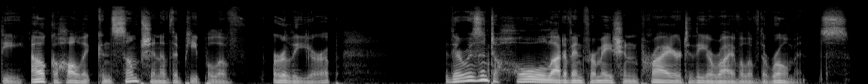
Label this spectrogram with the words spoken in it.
the alcoholic consumption of the people of early Europe, there isn't a whole lot of information prior to the arrival of the Romans.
